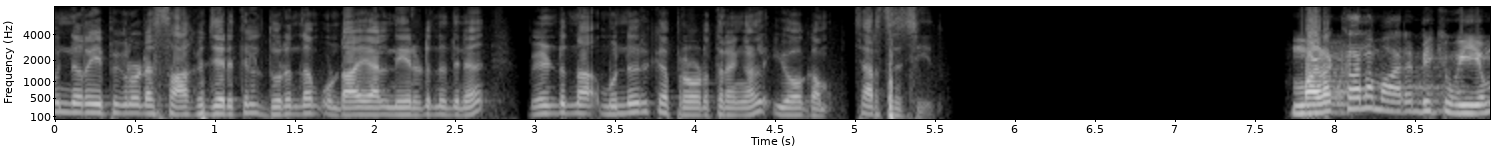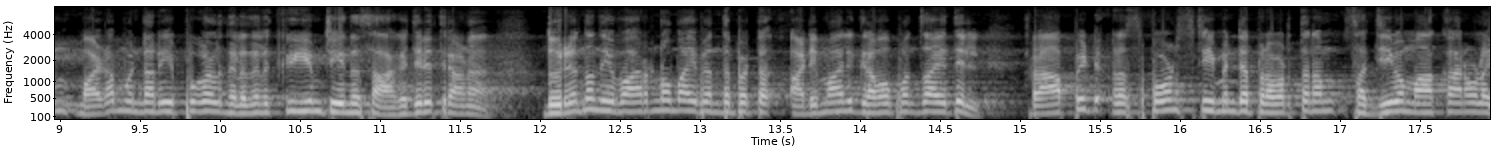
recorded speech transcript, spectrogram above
മുന്നറിയിപ്പുകളുടെ സാഹചര്യത്തിൽ ദുരന്തം ഉണ്ടായാൽ നേരിടുന്നതിന് വേണ്ടുന്ന മുന്നൊരുക്ക പ്രവർത്തനങ്ങൾ യോഗം ചർച്ച ചെയ്തു. മഴക്കാലം ആരംഭിക്കുകയും മഴ മുന്നറിയിപ്പുകൾ നിലനിൽക്കുകയും ചെയ്യുന്ന സാഹചര്യത്തിലാണ് ദുരന്ത നിവാരണവുമായി ബന്ധപ്പെട്ട് അടിമാലി ഗ്രാമപഞ്ചായത്തിൽ റാപ്പിഡ് റെസ്പോൺസ് ടീമിന്റെ പ്രവർത്തനം സജീവമാക്കാനുള്ള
